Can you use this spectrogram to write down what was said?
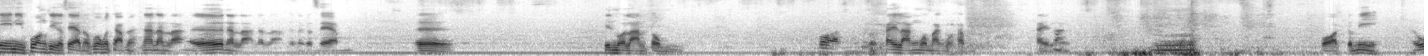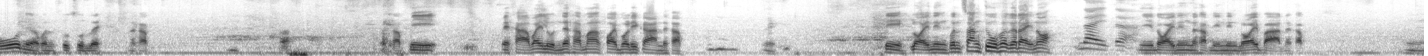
นี่นี่พ่วงที่กระแสบนะพ่วงกระจับน่ะนั่นนั่นละเออนั่นละนั่นละนั่นกระแสบเออ เป็นโบราณต้มปอดไข่หลังบ่มักบ่ครับไข่หลังอืมปอดก็มีโอ้เนื้อมันสุดๆเลยนะครับครับ นะครับ มีแม่ค้าวัยรุ่นนะครับ มาคอยบริการนะครับ นี่นี่ร้อยหนึ่งเพิ่นสร้างจู้เพื่อก็ได้เนาะได้จ้ะนี่ร้อยหนึ่งนะครับนี่หนึ่งร้อยบาทนะครับอืม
